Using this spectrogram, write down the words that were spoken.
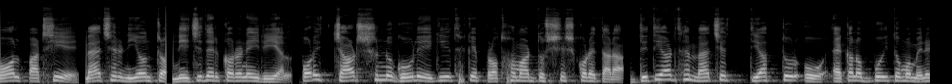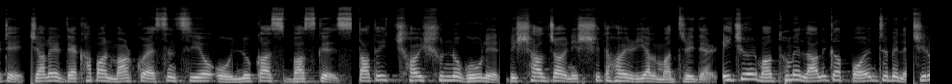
বল পাঠিয়ে ম্যাচের নিয়ন্ত্রণ নিজেদের করেন এই রিয়াল। পরে চার শূন্য গোলে এগিয়ে থেকে প্রথমার্ধ শেষ করে তারা। দ্বিতীয়ার্ধে ম্যাচের তিয়াত্তর ও একানব্বইতম মিনিটে জালের দেখা পান মার্কো অ্যাসেন্সিও ও লুকাস বাস্কেস তাতেই ছয় শূন্য গোলের বিশাল জয় নিশ্চিত হয় রিয়াল মাদ্রিদের। এই জয়ের মাধ্যমে লালিগা পয়েন্ট টেবিলে চির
